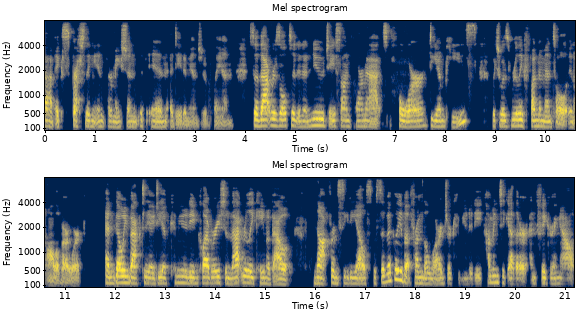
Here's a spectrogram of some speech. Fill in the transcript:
um, expressing information within a data management plan. So that resulted in a new JSON format for DMPs, which was really fundamental in all of our work. And going back to the idea of community and collaboration, that really came about not from CDL specifically, but from the larger community coming together and figuring out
